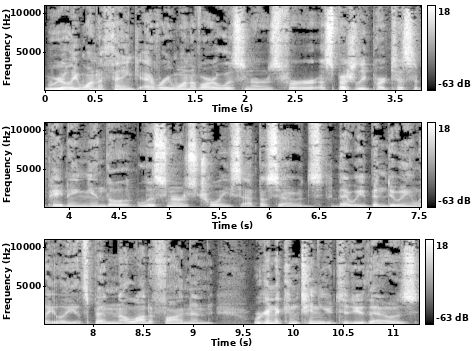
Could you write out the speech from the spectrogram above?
really want to thank every one of our listeners for especially participating in the listener's choice episodes that we've been doing lately. It's been a lot of fun and we're going to continue to do those.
